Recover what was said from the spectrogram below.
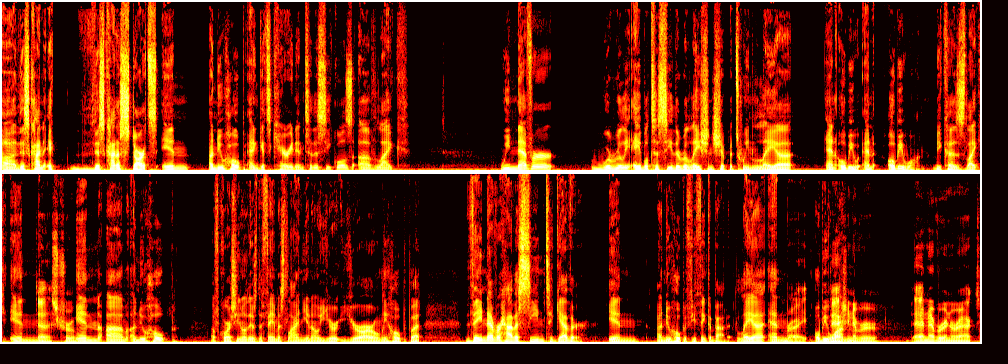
uh, this kind of this kind of starts in A New Hope and gets carried into the sequels of like we never were really able to see the relationship between Leia and Obi and Obi Wan because like in That's true. in um, A New Hope, of course, you know, there's the famous line, you know, you're you're our only hope, but they never have a scene together in A New Hope if you think about it. Leia and right. Obi They Wan, actually never, they never interact.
